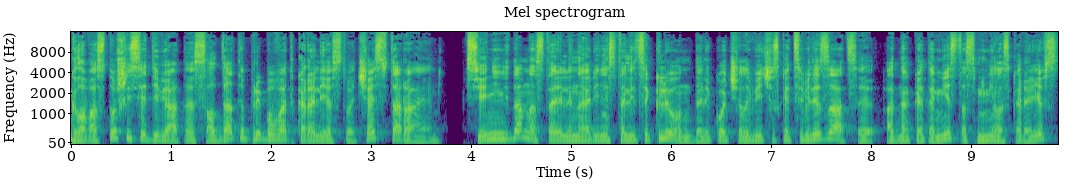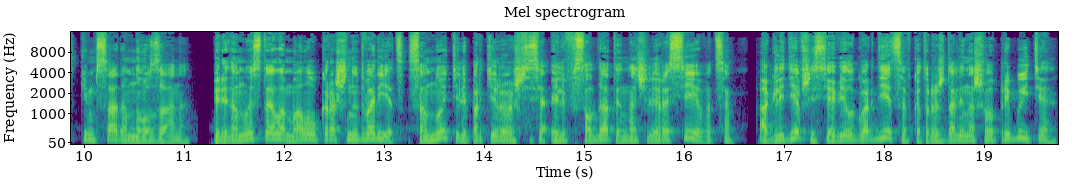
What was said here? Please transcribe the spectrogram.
Глава 169. Солдаты прибывают в королевство. Часть 2. Все они недавно стояли на арене столицы Клен, далеко от человеческой цивилизации, однако это место сменилось королевским садом Ноузана. Передо мной стоял малоукрашенный дворец, со мной телепортировавшиеся эльфы-солдаты начали рассеиваться. Оглядевшись, я видел гвардейцев, которые ждали нашего прибытия.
